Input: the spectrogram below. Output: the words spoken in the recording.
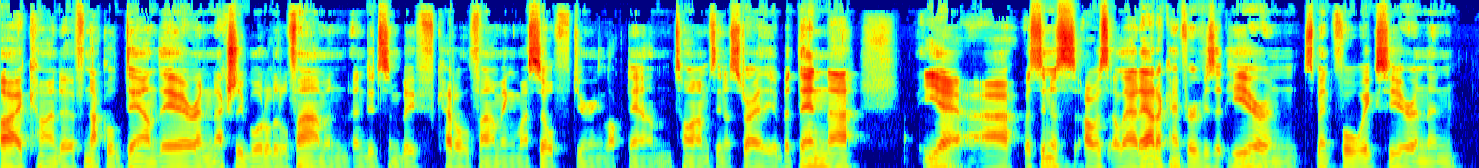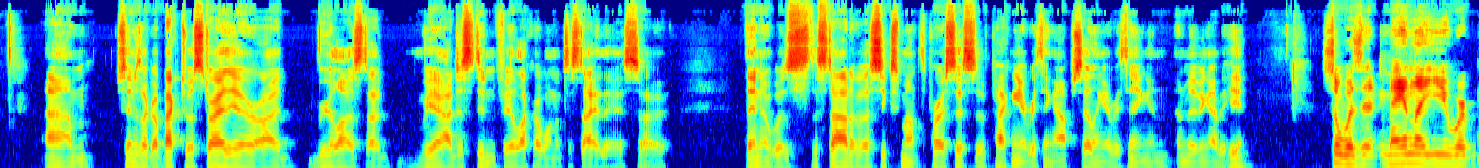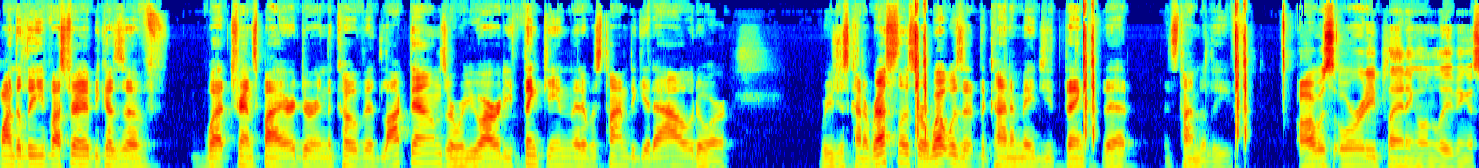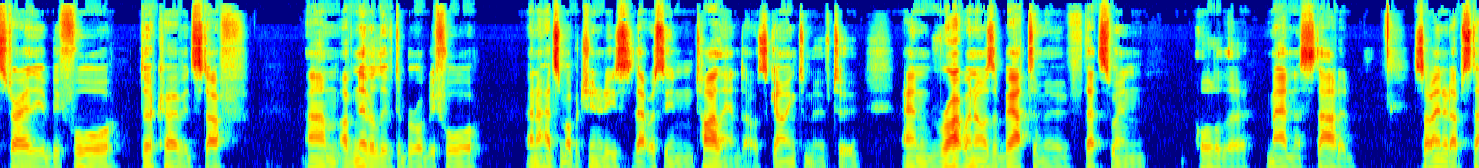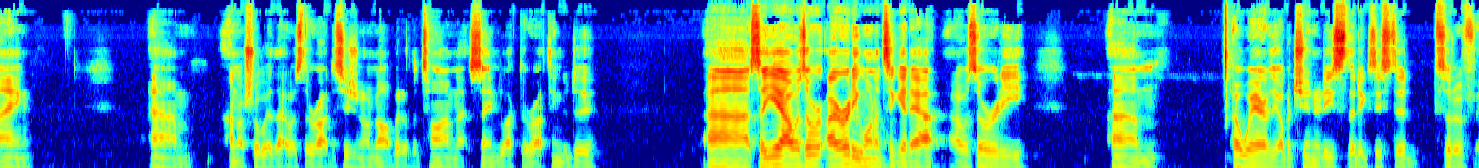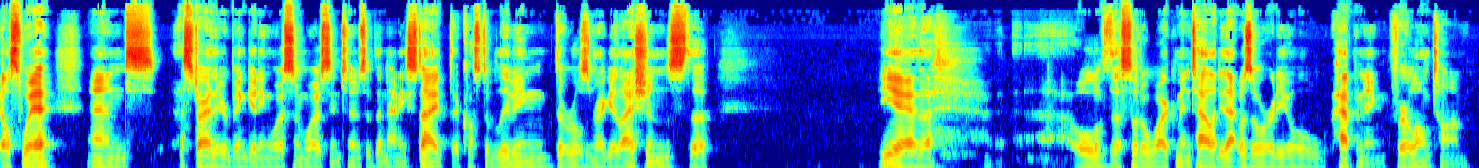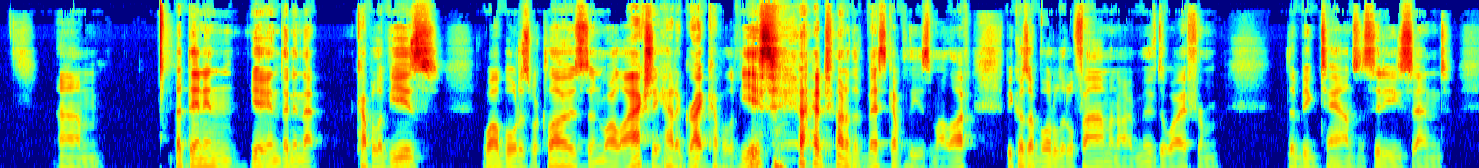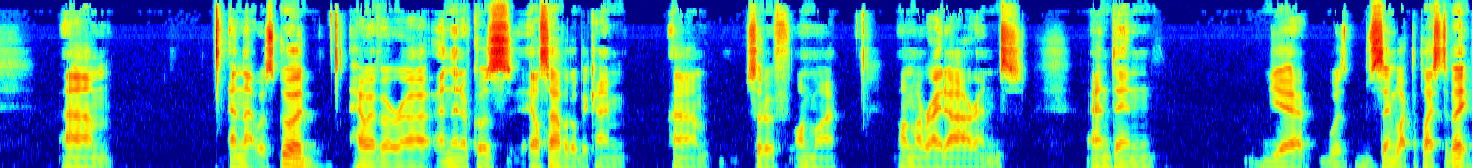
I kind of knuckled down there and actually bought a little farm and, and did some beef cattle farming myself during lockdown times in Australia. But then, uh, yeah, uh, as soon as I was allowed out, I came for a visit here and spent four weeks here. And then, um, as soon as I got back to Australia, I realized I, yeah, I just didn't feel like I wanted to stay there. So then it was the start of a six month process of packing everything up, selling everything, and, and moving over here. So was it mainly you were wanted to leave Australia because of what transpired during the COVID lockdowns, or were you already thinking that it was time to get out, or were you just kind of restless, or what was it that kind of made you think that it's time to leave? I was already planning on leaving Australia before the COVID stuff. Um, I've never lived abroad before, and I had some opportunities. That was in Thailand. I was going to move to, and right when I was about to move, that's when all of the madness started. So I ended up staying. Um, I'm not sure whether that was the right decision or not, but at the time, that seemed like the right thing to do. Uh, so yeah, I was. al- I already wanted to get out. I was already. Um, aware of the opportunities that existed sort of elsewhere and Australia have been getting worse and worse in terms of the nanny state, the cost of living, the rules and regulations, the yeah, the all of the sort of woke mentality that was already all happening for a long time. Um, but then in yeah, and then in that couple of years, while borders were closed, and while I actually had a great couple of years, I had one of the best couple of years of my life because I bought a little farm and I moved away from the big towns and cities, and um, and that was good. However, uh, and then of course El Salvador became um, sort of on my on my radar, and and then yeah, was seemed like the place to be.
